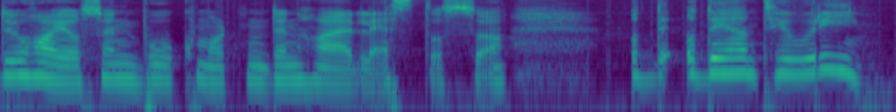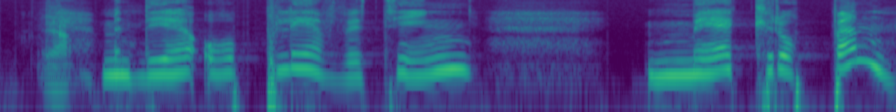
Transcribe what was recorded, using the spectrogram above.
du har jo også en bok, Morten, den har jeg lest også. Og det, og det er en teori. Ja. Men det å oppleve ting med kroppen,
